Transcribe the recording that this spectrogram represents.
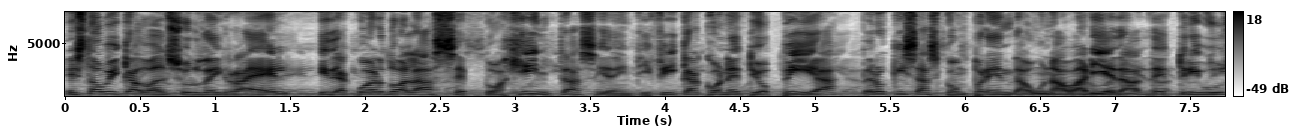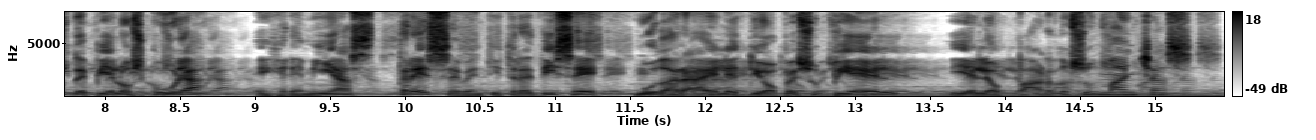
está ubicado al sur de Israel y de acuerdo a las Septuagintas se identifica con Etiopía, pero quizás comprenda una variedad de tribus de piel oscura. En Jeremías 13:23 dice, ¿mudará el etíope su piel y el leopardo sus manchas?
